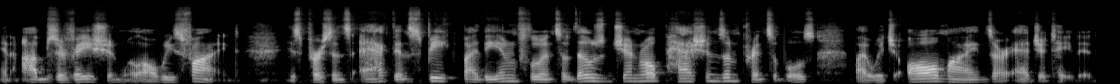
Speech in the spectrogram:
and observation will always find. His persons act and speak by the influence of those general passions and principles by which all minds are agitated,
